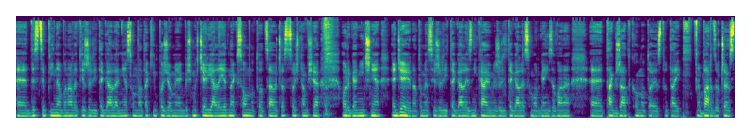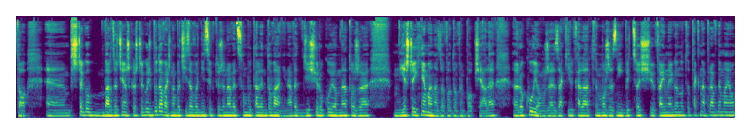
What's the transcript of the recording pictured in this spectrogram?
e, dyscyplinę, bo nawet jeżeli te gale nie są na takim poziomie, jakbyśmy chcieli, ale jednak są, no to cały czas coś tam się organicznie dzieje. Natomiast jeżeli te gale znikają, jeżeli te gale są organizowane e, tak rzadko, no to jest tutaj bardzo często, z czego bardzo ciężko z czegoś budować, no bo ci zawodnicy, którzy nawet są utalentowani, nawet gdzieś rokują na to, że jeszcze ich nie ma na zawodowym boksie, ale rokują że za kilka lat może z nich być coś fajnego, no to tak naprawdę mają,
